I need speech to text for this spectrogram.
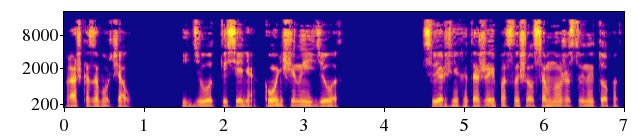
Пашка забурчал. «Идиот ты, Сеня, конченый идиот!» С верхних этажей послышался множественный топот.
